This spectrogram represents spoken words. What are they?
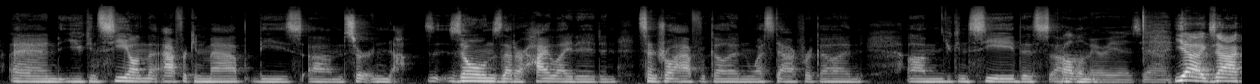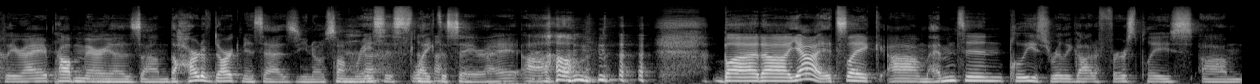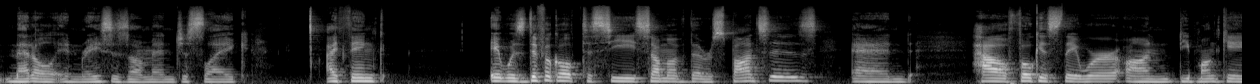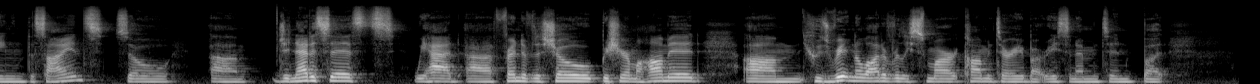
And you can see on the African map these um, certain zones that are highlighted in Central Africa and West Africa, and um, you can see this um, problem areas. Yeah. Yeah, exactly. Right. Definitely. Problem areas. Um, the heart of darkness, as you know, some racists like to say. Right. Um, but uh, yeah, it's like um, Edmonton police really got a first place um, medal in racism, and just like I think it was difficult to see some of the responses and how focused they were on debunking the science. So, um, geneticists, we had a friend of the show, Bashir Mohamed, um, who's written a lot of really smart commentary about race in Edmonton. But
